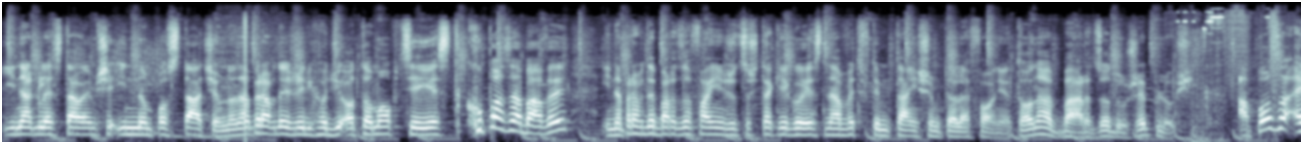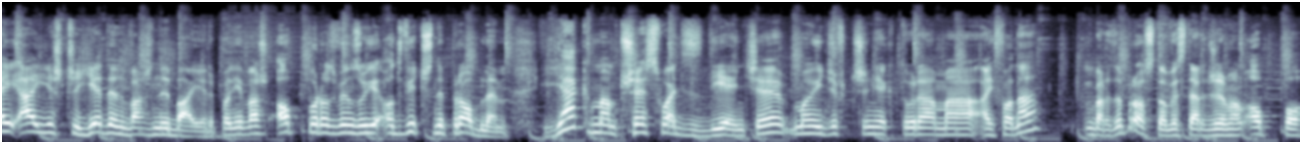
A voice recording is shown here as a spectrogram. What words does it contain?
i nagle stałem się inną postacią. No naprawdę, jeżeli chodzi o tą opcję, jest kupa zabawy i naprawdę bardzo fajnie, że coś takiego jest nawet w tym tańszym telefonie. To na bardzo duży plusik. A poza AI jeszcze jeden ważny bajer, ponieważ Oppo rozwiązuje odwieczny problem. Jak mam przesłać zdjęcie mojej dziewczynie, która ma iPhone'a? Bardzo prosto, wystarczy, że mam Oppo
